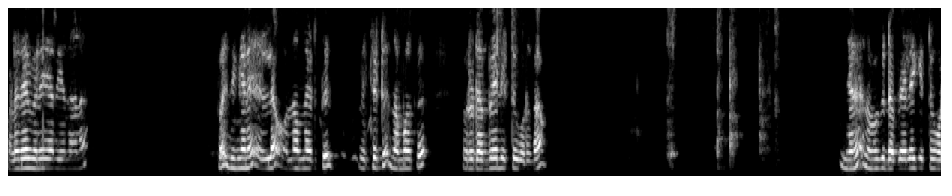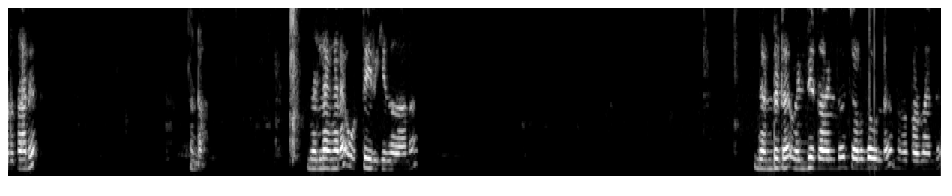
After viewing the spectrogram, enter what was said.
വളരെ വിലയേറിയതാണ്. അപ്പോൾ ഇതിങ്ങനെ എല്ലാം ഒന്നൊന്നെടുത്ത് വെച്ചിട്ട് നമ്മൾക്ക് ഒരു ഡബ്ബയിൽ ഇട്ട് കൊടുക്കാം. ഇങ്ങനെ നമുക്ക് ഡബ്ബയിലേക്ക് ഇട്ട് കൊടുത്താൽ ഉണ്ടോ ഇതെല്ലാം ഇങ്ങനെ ഒട്ടിയിരിക്കുന്നതാണ്. രണ്ട് വലിയ വലുതും ചെറുതും ഉണ്ട് റബ്ബർ ബാൻഡ്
